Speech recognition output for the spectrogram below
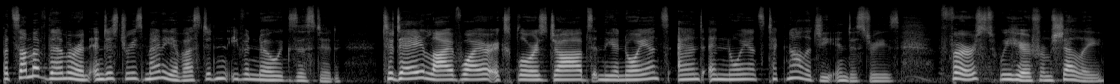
But some of them are in industries many of us didn't even know existed. Today, Livewire explores jobs in the annoyance and annoyance technology industries. First, we hear from Shelley.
